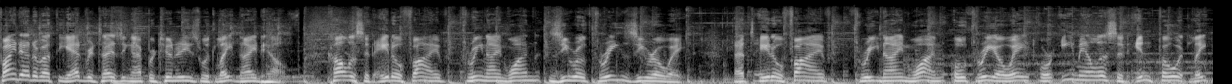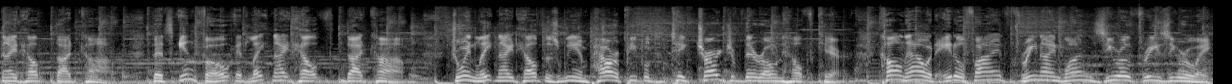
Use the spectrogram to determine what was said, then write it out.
Find out about the advertising opportunities with Late Night Health. Call us at 805 391 0308. That's 805 391 0308 or email us at info at late latenighthealth.com. That's info at late latenighthealth.com. Join Late Night Health as we empower people to take charge of their own health care. Call now at 805 391 0308.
